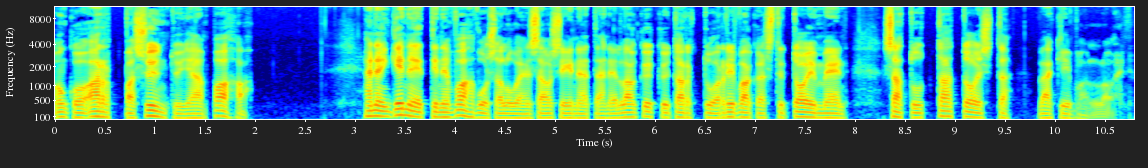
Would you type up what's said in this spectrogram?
onko arppa syntyjään paha. Hänen geneettinen vahvuusalueensa on siinä, että hänellä on kyky tarttua rivakasti toimeen, satuttaa toista väkivalloin.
